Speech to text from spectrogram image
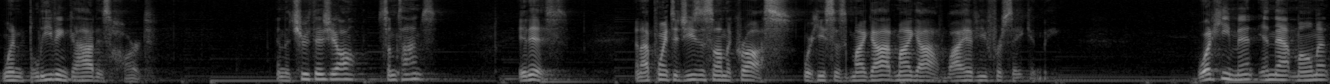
When believing God is hard. And the truth is, y'all, sometimes it is. And I point to Jesus on the cross, where he says, My God, my God, why have you forsaken me? What he meant in that moment,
